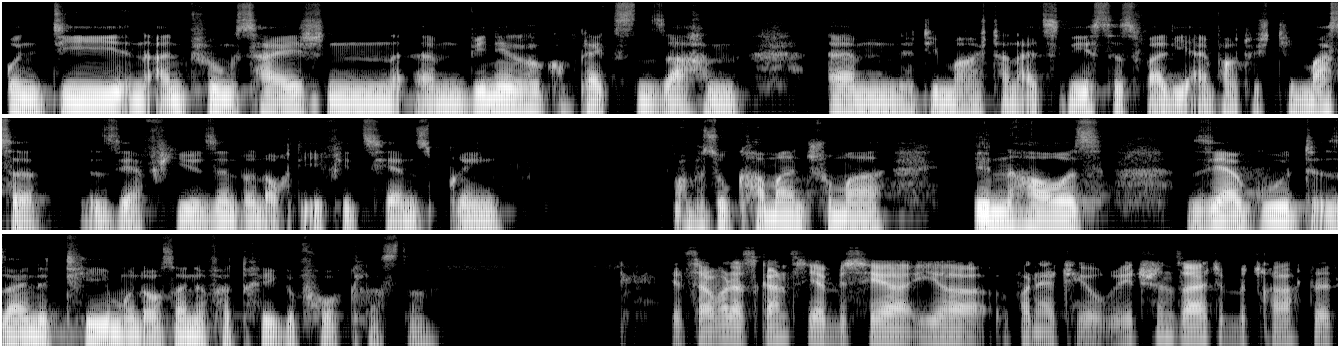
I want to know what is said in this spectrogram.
und die in Anführungszeichen ähm, weniger komplexen Sachen, ähm, die mache ich dann als nächstes, weil die einfach durch die Masse sehr viel sind und auch die Effizienz bringen. Aber so kann man schon mal in-house sehr gut seine Themen und auch seine Verträge vorklustern. Jetzt haben wir das Ganze ja bisher eher von der theoretischen Seite betrachtet.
